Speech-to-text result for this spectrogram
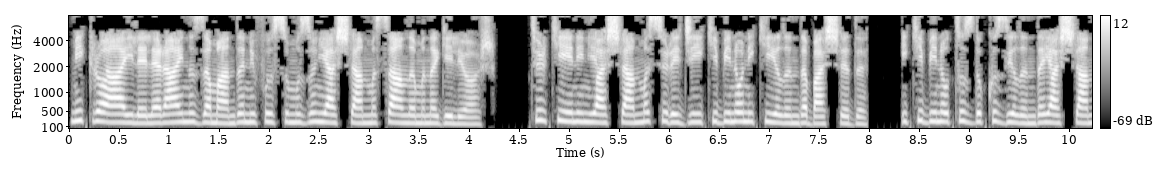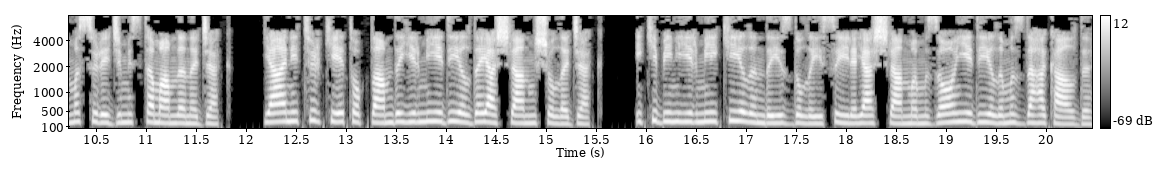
Mikro aileler aynı zamanda nüfusumuzun yaşlanması anlamına geliyor. Türkiye'nin yaşlanma süreci 2012 yılında başladı. 2039 yılında yaşlanma sürecimiz tamamlanacak. Yani Türkiye toplamda 27 yılda yaşlanmış olacak. 2022 yılındayız dolayısıyla yaşlanmamıza 17 yılımız daha kaldı.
